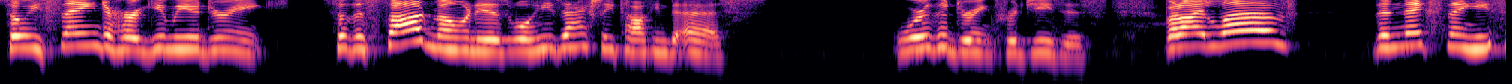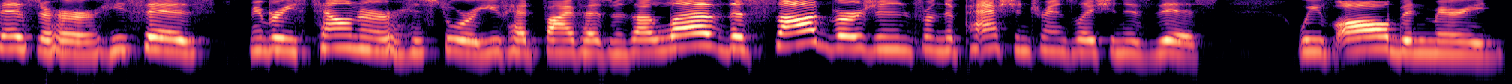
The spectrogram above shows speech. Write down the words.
So he's saying to her, Give me a drink. So the sod moment is, well, he's actually talking to us. We're the drink for Jesus. But I love the next thing he says to her. He says, Remember, he's telling her his story. You've had five husbands. I love the sod version from the Passion Translation is this We've all been married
